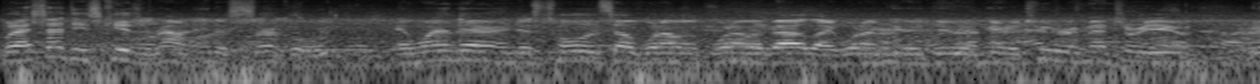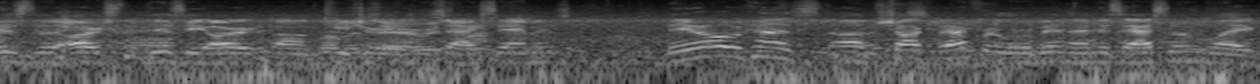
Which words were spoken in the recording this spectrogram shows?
But I sat these kids around in a circle and went in there and just told itself what I'm what I'm about, like what I'm here to do. I'm here to tutor and mentor you. This is the art. This is the art um, What was their teacher, Zach response? Sammons. They all were kind of um, shocked back for a little bit, and I just asked them like,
